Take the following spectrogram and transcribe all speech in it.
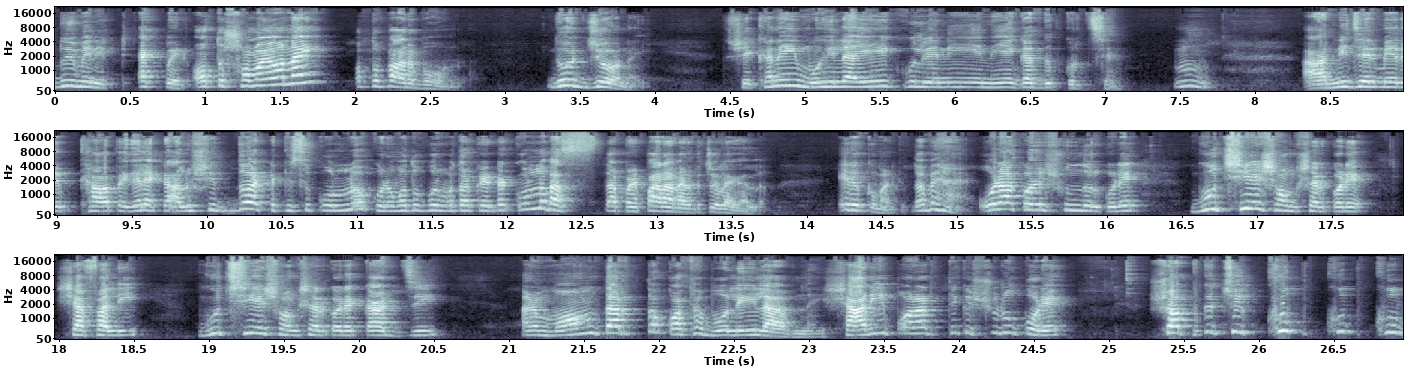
দুই মিনিট, এক মিনিট। অত সময়ও নাই, অত পারব না। ধৈর্যও নাই। সেখানেই মহিলা এই কুলে নিয়ে নিয়ে গাদ্দুক করছে। হুম? আর নিজের মেয়ের খাওয়াতে গেলে একটা আলু সিদ্ধ, একটা কিছু করল, কোনো মতো পূর্ব তরকারিটা করল বাস তারপরে পাড়া বেড়াতে চলে গেল। এরকম আর কি। তবে হ্যাঁ ওরা করে সুন্দর করে গুছিয়ে সংসার করে শেফালি, গুছিয়ে সংসার করে কাটজি আর মমতার তো কথা বলেই লাভ নেই। শাড়ি পরার থেকে শুরু করে সব কিছুই খুব খুব খুব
